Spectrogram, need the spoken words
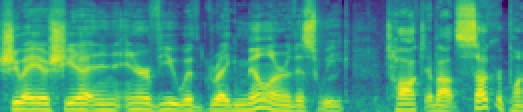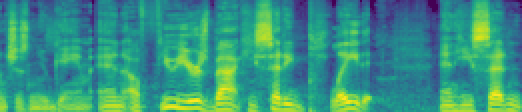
Shuhei Yoshida, in an interview with Greg Miller this week, talked about Sucker Punch's new game. And a few years back, he said he'd played it. And he said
